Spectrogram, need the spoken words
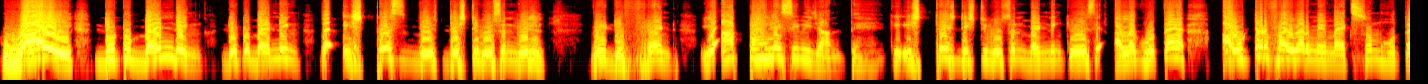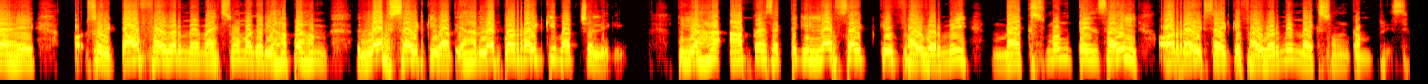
while due to bending, due to bending, the stress distribution will भी डिफरेंट ये आप पहले से भी जानते हैं कि स्ट्रेस डिस्ट्रीब्यूशन बेंडिंग की वजह से अलग होता है आउटर फाइबर में मैक्सिमम होता है सॉरी टॉप फाइबर में मैक्सिमम अगर यहाँ पर हम लेफ़्ट साइड की बात, यहाँ लेफ़्ट और राइट की बात चलेगी तो यहाँ आप कह सकते हैं कि लेफ़्ट साइड के फाइबर में मैक्सिमम टेंसाइल और राइट साइड के फाइबर में मैक्सिमम कंप्रेसिव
